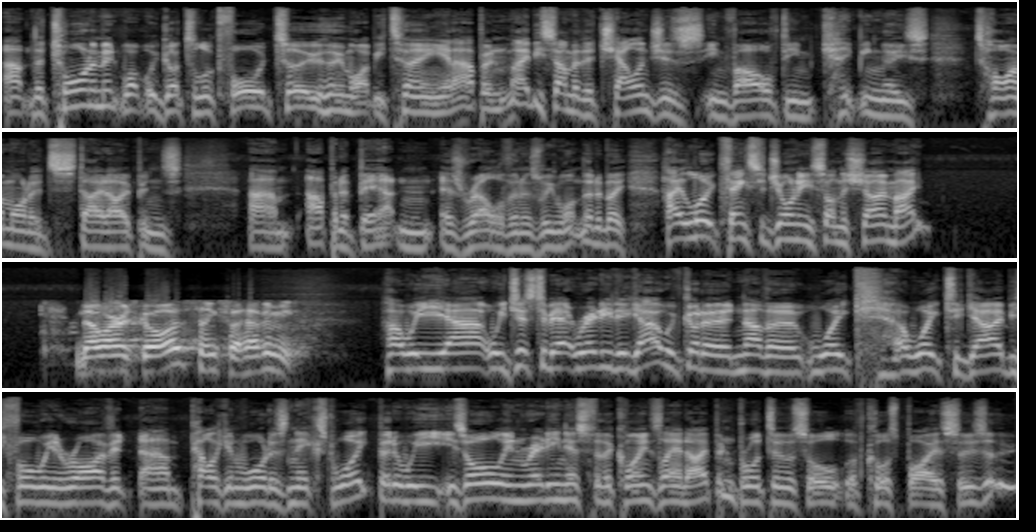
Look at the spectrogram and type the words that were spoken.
um, the tournament, what we've got to look forward to, who might be teeing it up, and maybe some of the challenges involved in keeping these time honoured state opens um, up and about and as relevant as we want them to be. Hey, Luke, thanks for joining us on the show, mate. No worries, guys. Thanks for having me. Are we uh, we just about ready to go? We've got another week a week to go before we arrive at um, Pelican Waters next week. But are we is all in readiness for the Queensland Open, brought to us all, of course, by Isuzu.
